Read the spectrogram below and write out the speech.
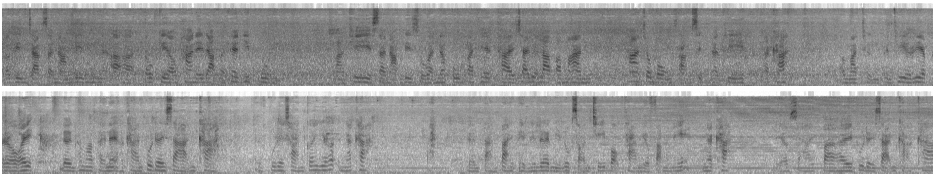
เราบินจากสนามบินโตเกียวฮาเนดะประเทศญี่ปุ่น มาที่สนามบินสุวรรณภูมิประเทศไทยใช้เวลาประมาณ 5 ชั่วโมง 30 นาทีนะคะเรามาถึงเป็นที่เรียบร้อย เดินเข้ามาภายในอาคารผู้โดยสารค่ะผู้โดยสารก็เยอะนะคะ เดินตามไปไปเรื่อยๆ มีลูกศรชี้บอกทางอยู่ฝั่งนี้นะคะ เดี๋ยวซ้ายไปผู้โดยสารขาเข้า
